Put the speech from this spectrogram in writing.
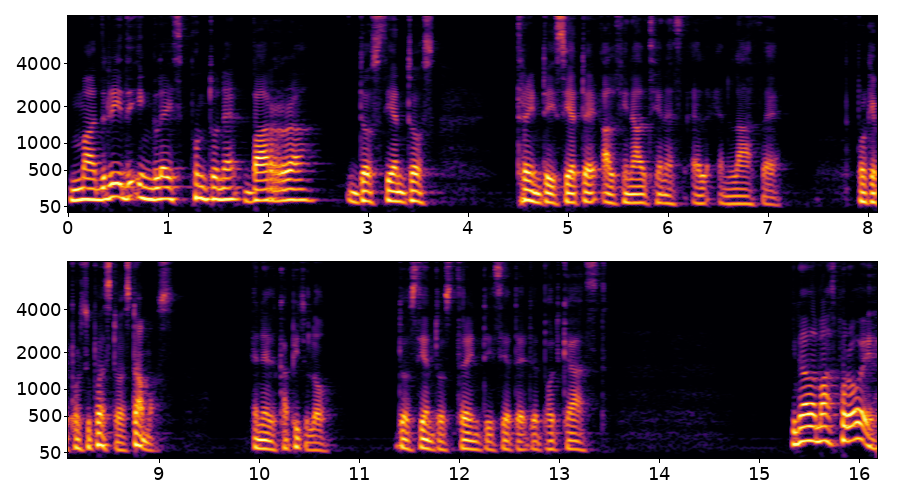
madridingles.net barra 237. Al final tienes el enlace. Porque por supuesto estamos en el capítulo 237 del podcast. Y nada más por hoy.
